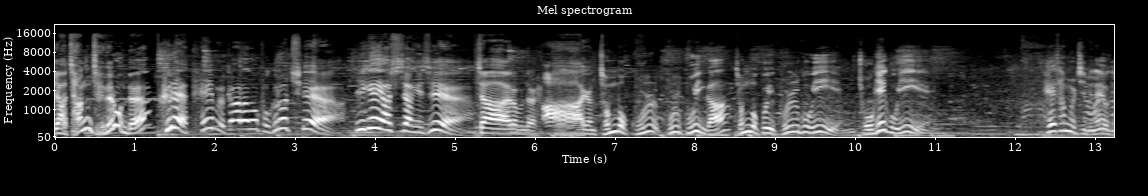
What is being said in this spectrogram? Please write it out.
야, 장 제대로인데? 그래, 테이블 깔아놓고 그렇지. 이게 야시장이지. 자, 여러분들. 아, 이건 전복 굴, 굴구이인가? 전복구이, 굴구이, 조개구이. 해산물 집이네, 여기.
